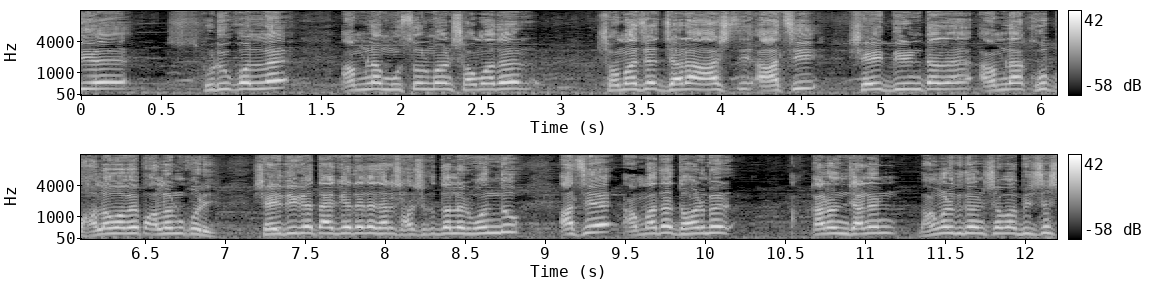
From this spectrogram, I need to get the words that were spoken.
দিয়ে শুরু করলে আমরা মুসলমান সমাজের সমাজের যারা আসছি, আছি, সেই দিনটা আমরা খুব ভালোভাবে পালন করি। সেই দিকে তাকিয়ে থেকে যারা শাসক দলের বন্ধু আছে, আমাদের ধর্মের কারণ জানেন, ভাঙড় বিধানসভা বিশেষ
